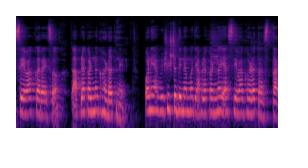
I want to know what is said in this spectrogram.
सेवा करायचं तर आपल्याकडनं घडत नाही. पण या विशिष्ट दिनामध्ये आपल्याकडनं या सेवा घडत असतात.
